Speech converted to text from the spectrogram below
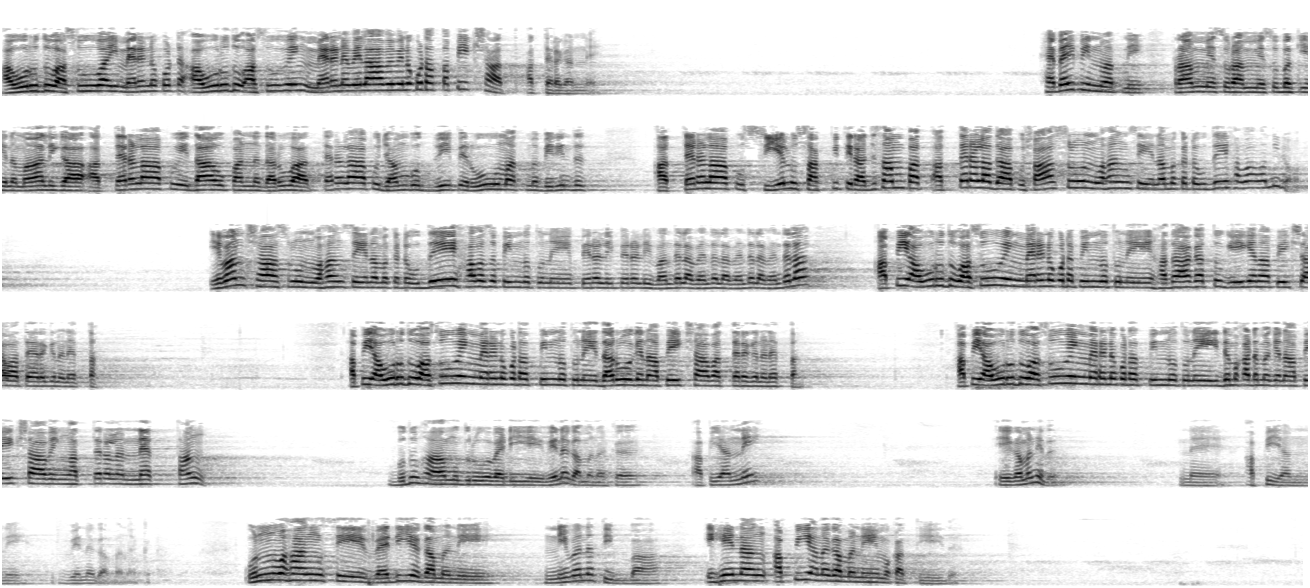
අවුරුදු 80යි මැරෙනකොට අවුරුදු 80න් මැරෙන වෙලාව වෙනකොටත් අපේක්ෂාත් අත්හැරගන්නේ හැබැයි පින්වත්නි රම්ම්‍ය සුරම්ම්‍ය සුබ කියන මාලිගා අත්හැරලාපු එදා උපන්න දරුවා අත්හැරලාපු ජම්බුද්වීපේ රූමත්ම බිරිඳ අත්තරලාපු සියලු සක්විති රජ සම්පත් අත්තරලා දාපු ශාස්ත්‍රූන් වහන්සේ නමකට උදේ හවා වඳිනවා. එවන් ශාස්ත්‍රූන් වහන්සේ නමකට උදේ හවස පින්නතුනේ පෙරලි පෙරලි වඳලා වැඳලා වැඳලා වැඳලා අපි අවුරුදු 80න් මැරෙනකොට පින්නතුනේ හදාගත්තු ගේ ගැන අපේක්ෂාවත් අරගෙන නැත්තම් අපි අවුරුදු 80න් මැරෙනකොටත් පින්නතුනේ දරුවෝ ගැන අපේක්ෂාවත් අරගෙන නැත්තම්. අපි අවුරුදු 80න් මැරෙනකොටත් පින්නතුනේ ඉඩම කඩම ගැන අපේක්ෂාවෙන් අත්හැරලා නැත්තම් බුදුහාමුදුරුව වැඩියේ වෙන ගමනක අපි යන්නේ ඒ ගමනේද නෑ අපි යන්නේ වෙන ගමනක. උන්වහන්සේ වැඩිය ගමනේ නිවන තිබ්බා එහෙනම් අපි යන ගමනේ මොකක්ද තියෙයිද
